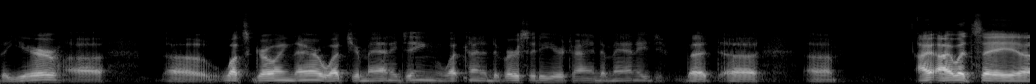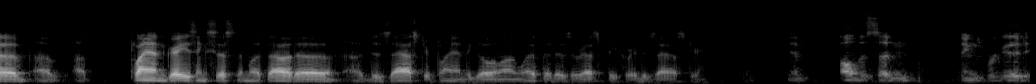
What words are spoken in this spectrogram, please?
the year, uh, uh, what's growing there, what you're managing, what kind of diversity you're trying to manage. But uh, I, I would say a, a planned grazing system without a, a disaster plan to go along with it is a recipe for a disaster. All of a sudden, things were good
